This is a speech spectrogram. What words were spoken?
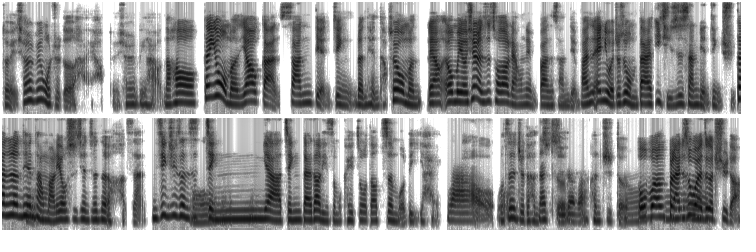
对，小雪冰我觉得还好，对，小雪冰还好。然后，但因为我们要赶三点进任天堂，所以我们两我们有些人是抽到两点半、三点，反正 anyway 就是我们大家一起是三点进去。但任天堂马里奥事件真的很赞，你进去真的是惊讶、惊呆，到底怎么可以做到这么厉害？哇哦，我真的觉得很值得，吧很值得。哦我本本来就是为了这个去的？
